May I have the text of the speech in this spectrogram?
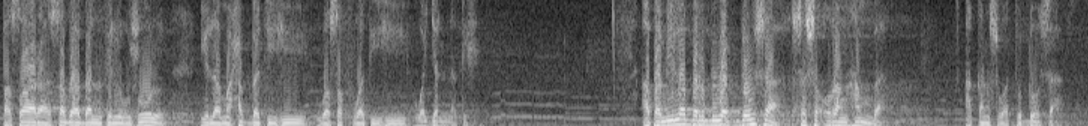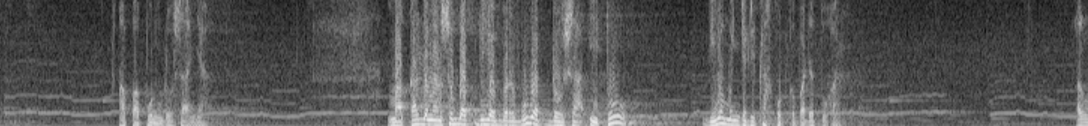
fasara sababan fil wusul ila mahabbatihi wa safwatihi wa jannatihi apabila berbuat dosa seseorang hamba akan suatu dosa. Apa pun dosanya. Maka dengan sebab dia berbuat dosa itu dia menjadi takut kepada Tuhan lalu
